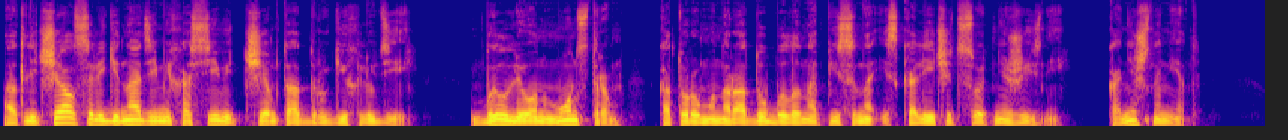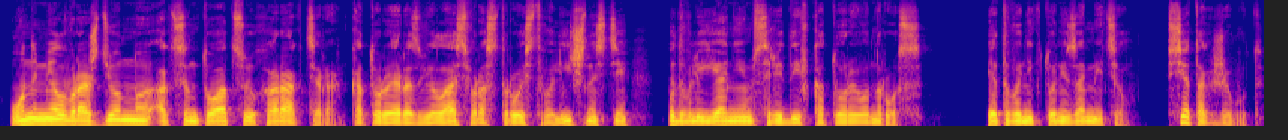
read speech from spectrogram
Отличался ли Геннадий Михасевич чем-то от других людей? Был ли он монстром, которому на роду было написано искалечить сотни жизней? Конечно, нет. Он имел врожденную акцентуацию характера, которая развелась в расстройство личности под влиянием среды, в которой он рос. Этого никто не заметил. Все так живут.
